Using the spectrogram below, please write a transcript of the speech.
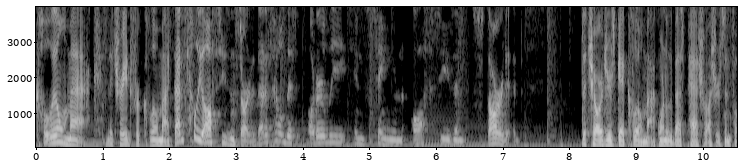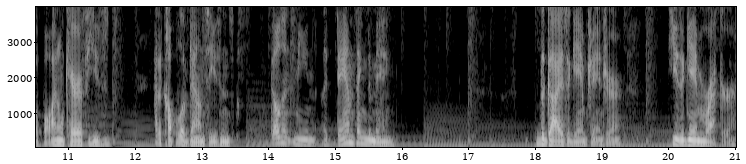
Khalil Mack. They trade for Khalil Mack. That is how the offseason started. That is how this utterly insane offseason started. The Chargers get Khalil Mack, one of the best pass rushers in football. I don't care if he's had a couple of down seasons. Doesn't mean a damn thing to me. The guy is a game changer. He's a game wrecker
